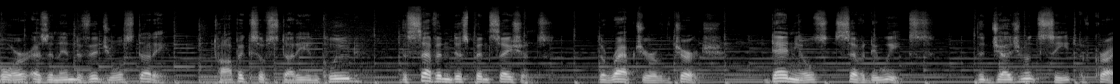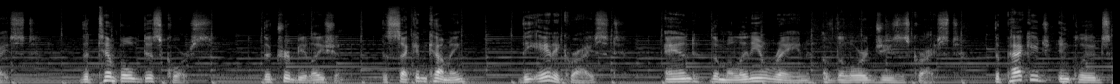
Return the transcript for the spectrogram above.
or as an individual study. Topics of study include the seven dispensations, the rapture of the church, Daniel's 70 weeks, the judgment seat of Christ, the temple discourse, the tribulation, the second coming, the Antichrist, and the millennial reign of the Lord Jesus Christ. The package includes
